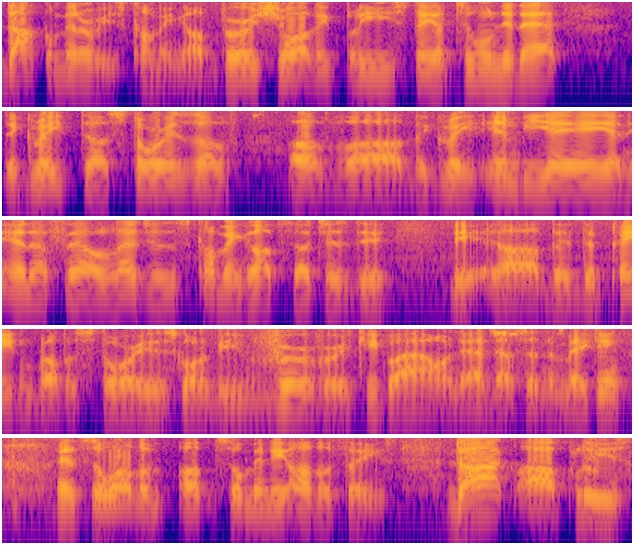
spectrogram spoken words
documentaries coming up very shortly. Please stay attuned to that. The great uh, stories of of uh, the great NBA and NFL legends coming up, such as the the uh, the, the Payton brothers story is going to be very very keep an eye on that. That's in the making, and so other uh, so many other things. Doc, uh, please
